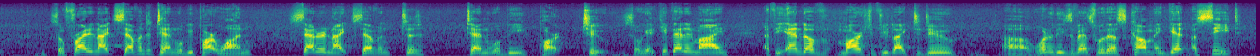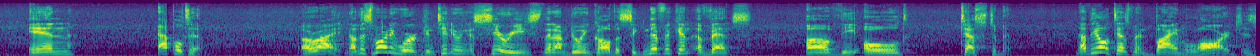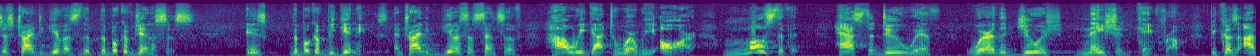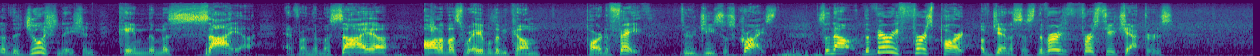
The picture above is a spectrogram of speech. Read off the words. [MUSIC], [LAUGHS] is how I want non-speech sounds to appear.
So Friday night, 7 to 10 will be part one. Saturday night, 7 to 10 will be part two. So again, keep that in mind. At the end of March, if you'd like to do uh, one of these events with us, come and get a seat in Appleton. All right, now this morning we're continuing a series that I'm doing called The Significant Events of the Old Testament. Now, the Old Testament, by and large, is just trying to give us the, the book of Genesis, is the book of beginnings, and trying to give us a sense of how we got to where we are. Most of it has to do with where the Jewish nation came from, because out of the Jewish nation came the Messiah. And from the Messiah, all of us were able to become part of faith through Jesus Christ. So now, the very first part of Genesis, the very first few chapters,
